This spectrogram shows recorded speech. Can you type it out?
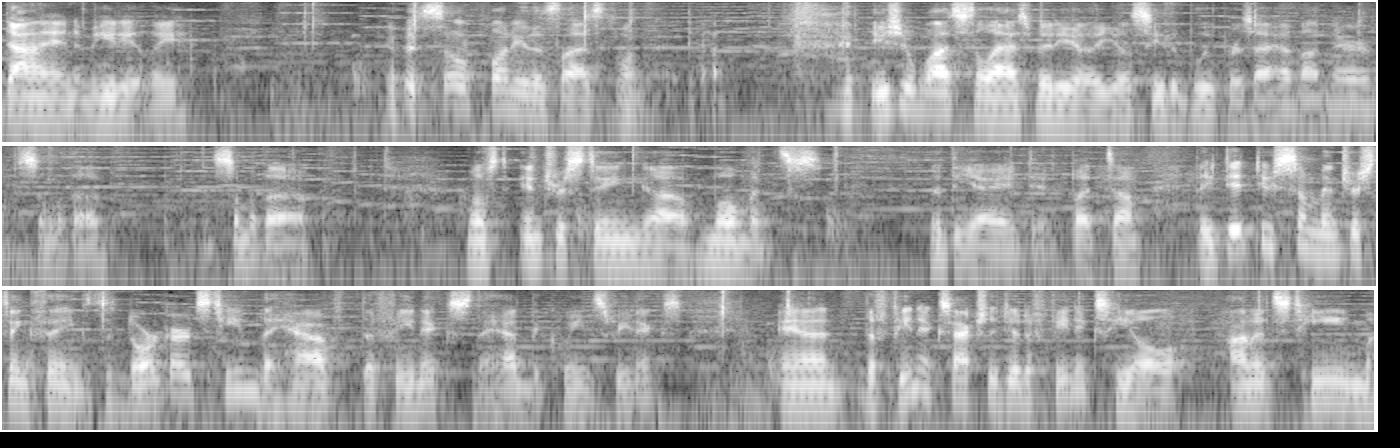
dying immediately. It was so funny this last one. You should watch the last video. You'll see the bloopers I have on there. Of some of the, some of the most interesting uh, moments that the IA did. But um, they did do some interesting things. The Norgard's team, they have the Phoenix. They had the Queen's Phoenix, and the Phoenix actually did a Phoenix heal on its team,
